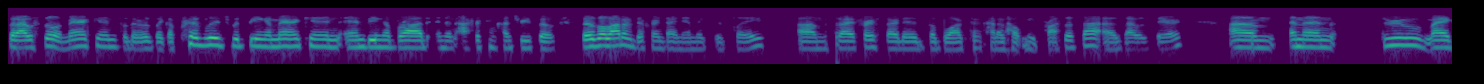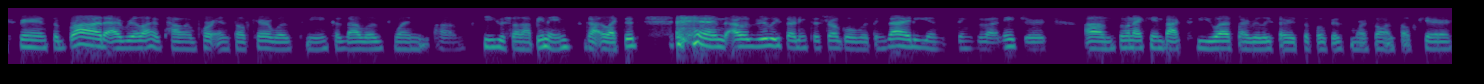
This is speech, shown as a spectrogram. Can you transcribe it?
but I was still American. So there was like a privilege with being American and being abroad in an African country. So there's a lot of different dynamics at play. Um, so I first started the blog to kind of help me process that as I was there. Um, and then through my experience abroad, I realized how important self care was to me because that was when um, he who shall not be named got elected. And I was really starting to struggle with anxiety and things of that nature. Um, so when I came back to the US, I really started to focus more so on self care.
